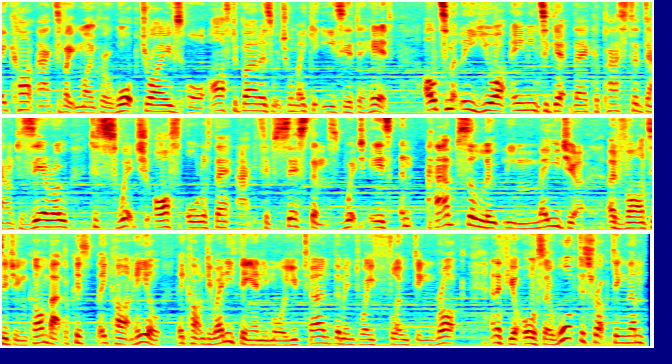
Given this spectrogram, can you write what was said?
It can't activate micro warp drives or afterburners, which will make it easier to hit. Ultimately, you are aiming to get their capacitor down to zero to switch off all of their active systems, which is an absolutely major advantage in combat because they can't heal, they can't do anything anymore. You've turned them into a floating rock, and if you're also warp disrupting them,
